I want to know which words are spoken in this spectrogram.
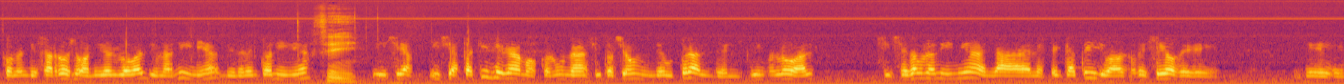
con el desarrollo a nivel global de una niña, de un evento niña, sí. y, si, y si hasta aquí llegamos con una situación neutral del clima global, si se da una niña, la, la expectativa, los deseos de, de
